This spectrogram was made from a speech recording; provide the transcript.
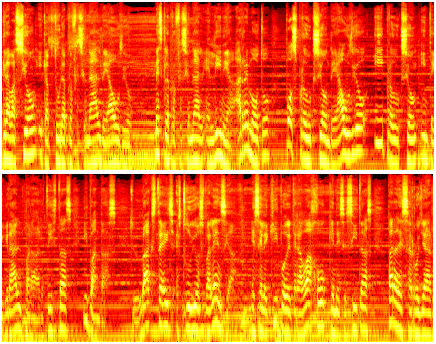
grabación y captura profesional de audio, mezcla profesional en línea a remoto, postproducción de audio y producción integral para artistas y bandas. Backstage Studios Valencia es el equipo de trabajo que necesitas para desarrollar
